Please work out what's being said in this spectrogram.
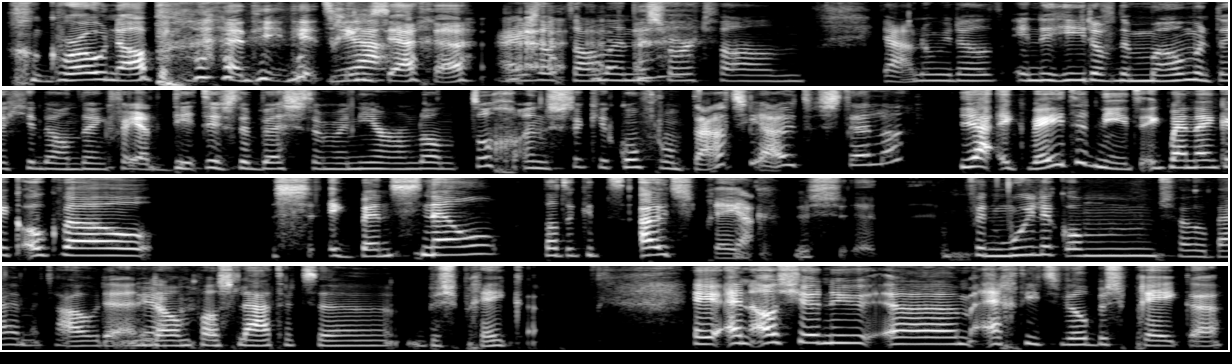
grown-up die dit ging Ja. zeggen? Hij zat dan in een soort van, ja, noem je dat, in the heat of the moment. Dat je dan denkt van, ja, dit is de beste manier om dan toch een stukje confrontatie uit te stellen. Ja, ik weet het niet. Ik ben denk ik ook wel... Ik ben snel dat ik het uitspreek. Ja. Dus eh, ik vind het moeilijk om zo bij me te houden. En Ja. dan pas later te bespreken. Hey, en als je nu ehm, echt iets wil bespreken...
